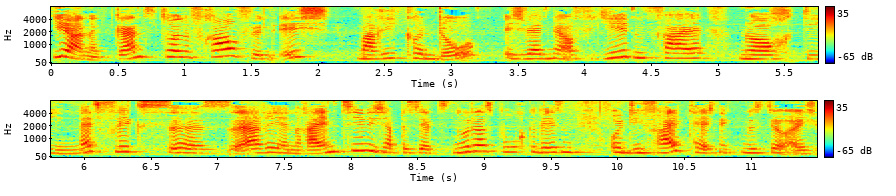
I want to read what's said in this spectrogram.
Ja, eine ganz tolle Frau finde ich. Marie Kondo. Ich werde mir auf jeden Fall noch die Netflix-Serien reinziehen. Ich habe bis jetzt nur das Buch gelesen und die Falttechnik müsst ihr euch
